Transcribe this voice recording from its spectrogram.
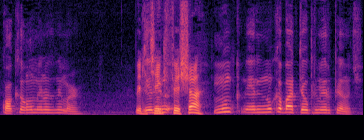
Qualquer um menos o Neymar. Ele, Ele tinha que fechar? Nunca, ele nunca bateu o primeiro pênalti.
